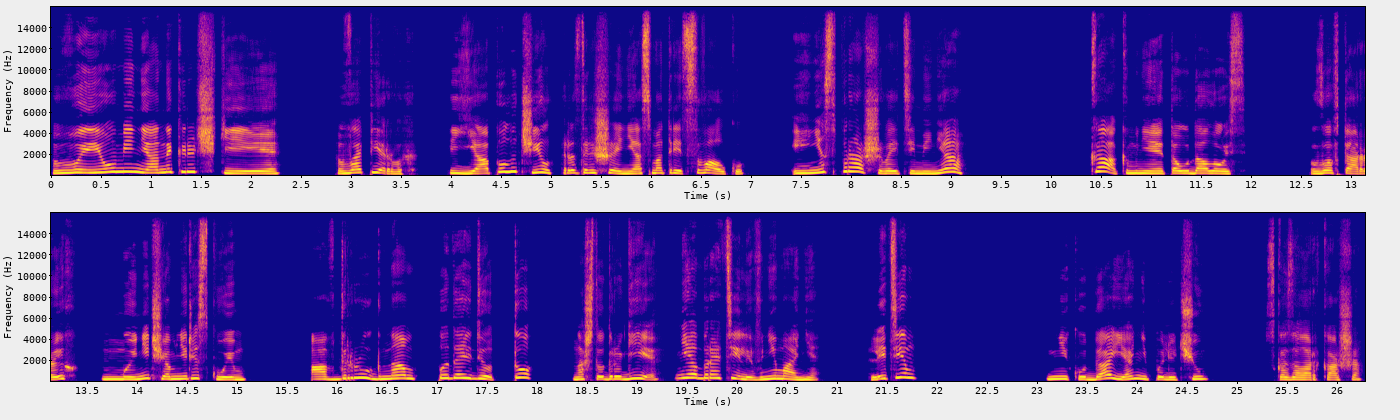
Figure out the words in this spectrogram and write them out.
«Вы у меня на крючке!» «Во-первых, я получил разрешение осмотреть свалку. И не спрашивайте меня, как мне это удалось. Во-вторых, мы ничем не рискуем. А вдруг нам подойдет то, на что другие не обратили внимания. Летим?» «Никуда я не полечу», — сказал Аркаша.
